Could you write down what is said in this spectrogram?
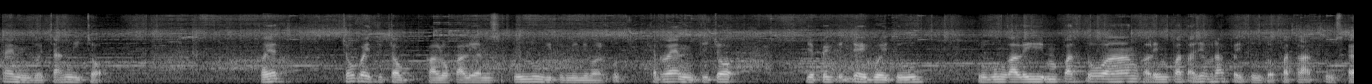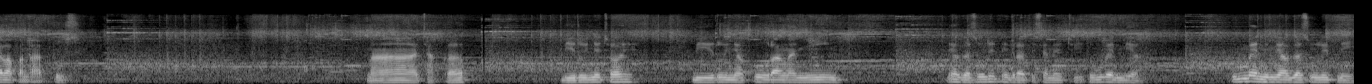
Keren gue canggih cok kayak coba itu coba kalau kalian 10 gitu minimal tuh keren itu cok. JP gede gue itu. Hubung kali 4 doang kali 4 aja berapa itu? Udah 400 eh 800 nah cakep. Birunya coy. Birunya kurang anjing. Ini agak sulit nih gratisannya cuy tumben dia. Tumben ini agak sulit nih.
